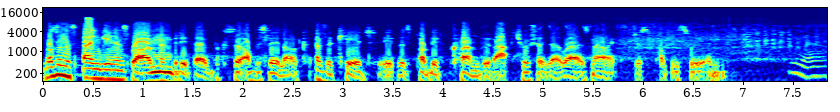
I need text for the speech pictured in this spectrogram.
Wasn't as banging as what I remembered it though, because obviously, like as a kid, it was probably crammed with actual sugar, whereas now it's just probably sweetened. Yeah.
